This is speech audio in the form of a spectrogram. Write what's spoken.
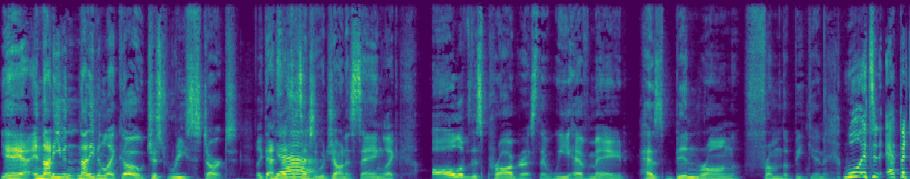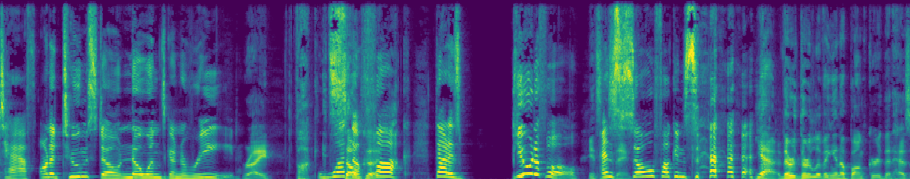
yeah, yeah, and not even not even let go, just restart. Like that's Yeah. that's essentially what John is saying. Like all of this progress that we have made has been wrong from the beginning, Well, it's an epitaph on a tombstone no one's gonna read. right? Fuck, it's what so the good. fuck? That is beautiful. It's and insane. so fucking sad. Yeah, they're they're living in a bunker that has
